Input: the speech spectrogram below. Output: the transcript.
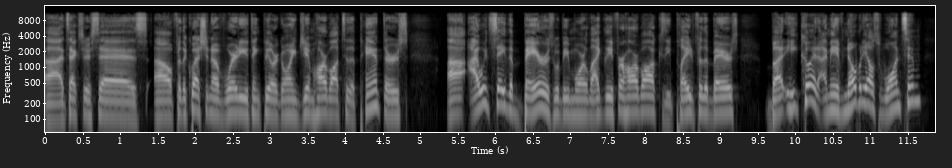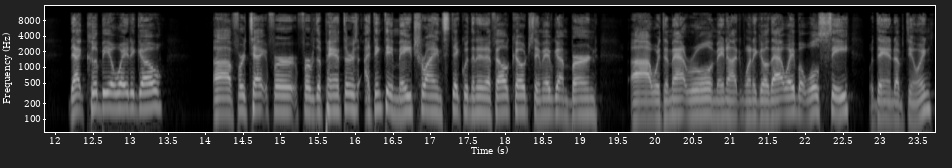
Uh, Texter says, oh, for the question of where do you think people are going, Jim Harbaugh to the Panthers, uh, I would say the Bears would be more likely for Harbaugh because he played for the Bears, but he could. I mean, if nobody else wants him, that could be a way to go uh, for tech for for the Panthers. I think they may try and stick with an NFL coach. They may have gotten burned uh, with the Matt Rhule and may not want to go that way, but we'll see what they end up doing.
